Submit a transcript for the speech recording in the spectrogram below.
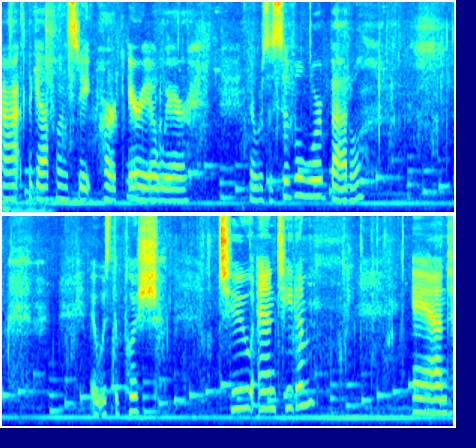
at the Gathland State Park area where there was a Civil War battle. It was the push to Antietam, and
